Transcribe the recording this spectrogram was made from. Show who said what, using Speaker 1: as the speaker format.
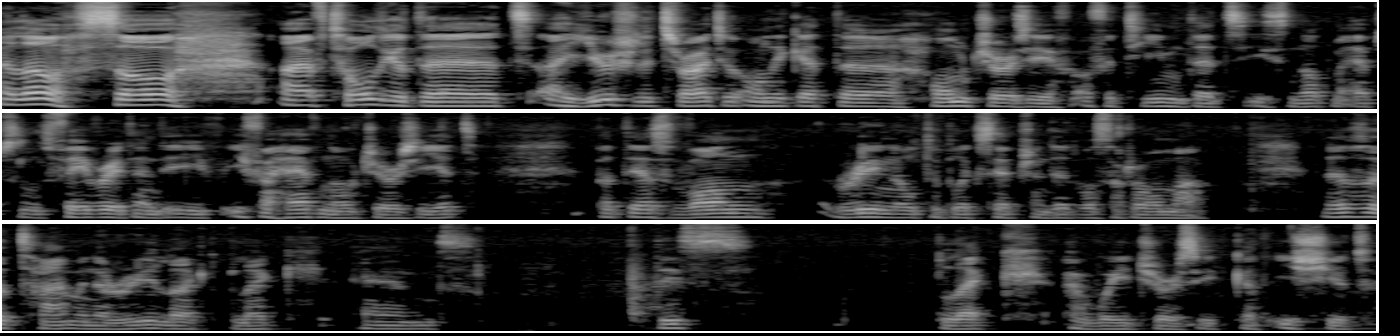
Speaker 1: Hello, so I've told you that I usually try to only get the home jersey of a team that is not my absolute favorite and if, if I have no jersey yet. But there's one really notable exception, that was Roma. There was a time when I really liked black and this black away jersey got issued.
